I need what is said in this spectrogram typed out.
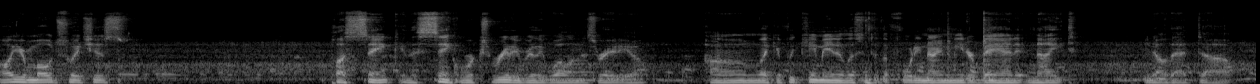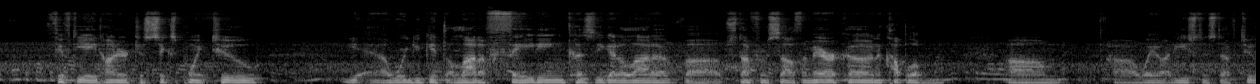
all your mode switches plus sync, and the sync works really, really well on this radio. Um, like if we came in and listened to the 49 meter band at night, you know, that uh, 5800 to 6.2, yeah, where you get a lot of fading because you get a lot of uh, stuff from South America and a couple of um, uh, way out east and stuff too,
